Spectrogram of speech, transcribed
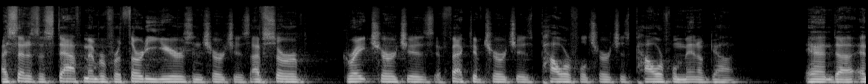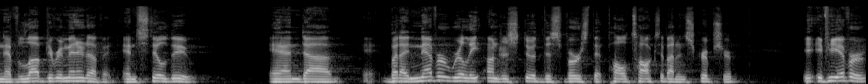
I sat as a staff member for 30 years in churches. I've served great churches, effective churches, powerful churches, powerful men of God and, uh, and have loved every minute of it and still do. And, uh, but I never really understood this verse that Paul talks about in Scripture. If you ever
